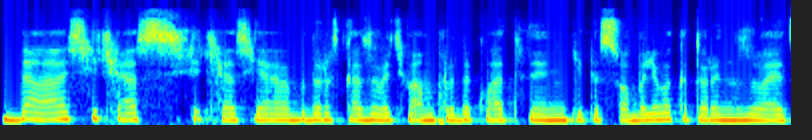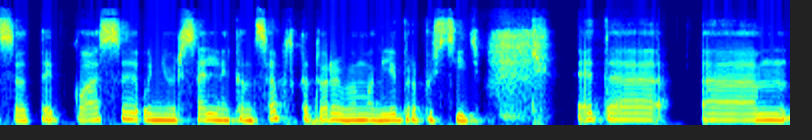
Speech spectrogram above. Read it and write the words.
Да, сейчас, сейчас я буду рассказывать вам про доклад Никиты Соболева, который называется «Тайп-классы. Универсальный концепт, который вы могли пропустить». Это эм,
